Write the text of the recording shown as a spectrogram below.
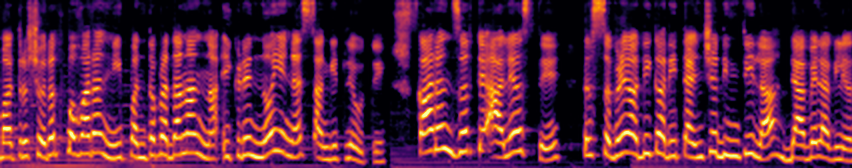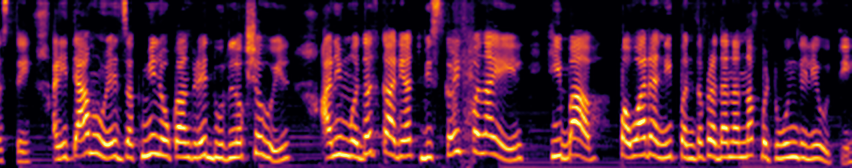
मात्र शरद पवारांनी पंतप्रधानांना इकडे न येण्यास सांगितले होते. कारण जर ते आले असते तर सगळे अधिकारी त्यांच्या दिमतीला द्यावे लागले असते. आणि त्यामुळे जखमी लोकांकडे दुर्लक्ष होईल आणि मदत कार्यात विस्कळीतपणा येईल ही बाब पवारांनी पंतप्रधानांना पटवून दिली होती.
